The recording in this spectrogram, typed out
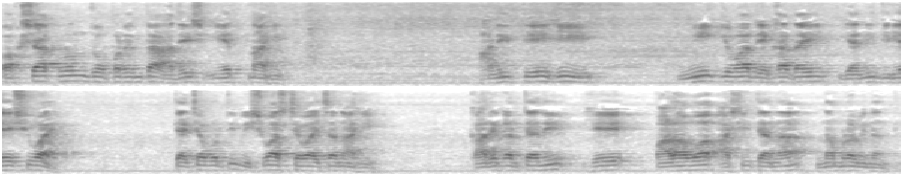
पक्षाकडून जोपर्यंत आदेश येत नाहीत आणि तेही मी किंवा रेखाताई यांनी दिल्याशिवाय त्याच्यावरती विश्वास ठेवायचा नाही. कार्यकर्त्यांनी हे पाळावं अशी त्यांना नम्र विनंती.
